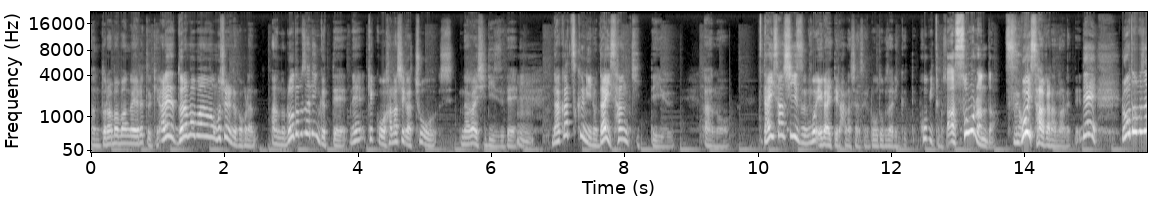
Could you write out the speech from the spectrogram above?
あのドラマ版がやるとき。あれドラマ版面白いのがほらあのロード・オブ・ザ・リングってね結構話が超長いシリーズで、うん。中津国の第3期っていうあの第3シーズンを描いてる話なんですよロード・オブ・ザ・リングって。ホビットもそう。あそうなんだ。すごいサーガなのあれってでロード・オブ・ザ・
